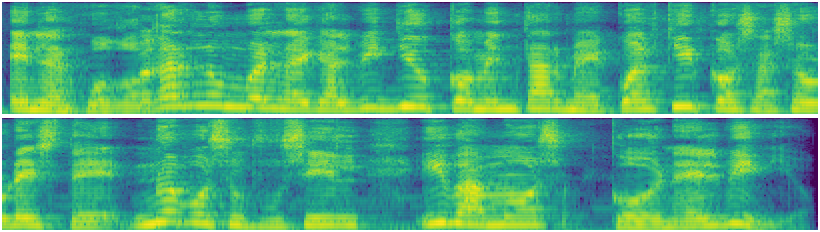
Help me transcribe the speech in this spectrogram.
en el juego. Pegarle un buen like al vídeo, comentarme cualquier cosa sobre este nuevo subfusil y vamos con el vídeo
